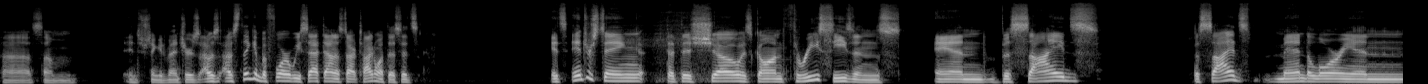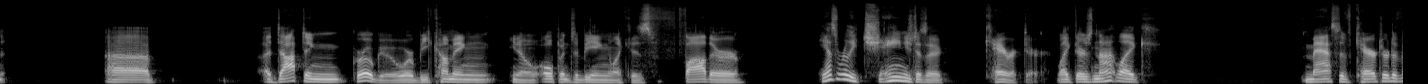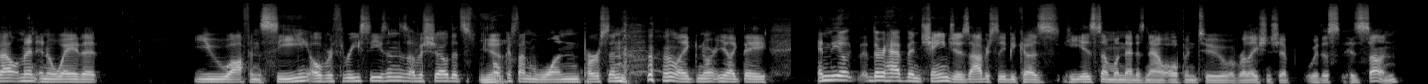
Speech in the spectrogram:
uh, some interesting adventures. I was I was thinking before we sat down and started talking about this. It's it's interesting that this show has gone three seasons, and besides besides Mandalorian uh, adopting Grogu or becoming, you know, open to being like his father, he hasn't really changed as a character. Like there's not like massive character development in a way that you often see over three seasons of a show that's Yeah. focused on one person. like nor like they and you know there have been changes obviously because he is someone that is now open to a relationship with his, his son.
